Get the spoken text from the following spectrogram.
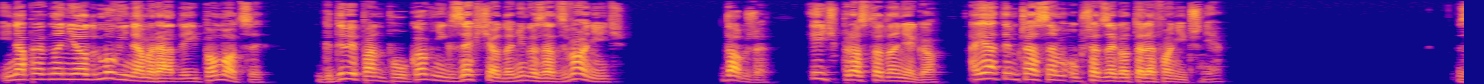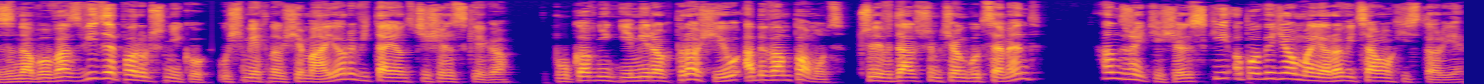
i na pewno nie odmówi nam rady i pomocy. Gdyby pan pułkownik zechciał do niego zadzwonić... Dobrze, idź prosto do niego, a ja tymczasem uprzedzę go telefonicznie. Znowu was widzę, poruczniku, uśmiechnął się major, witając Ciesielskiego. Pułkownik Niemiroch prosił, aby wam pomóc. Czy w dalszym ciągu cement? Andrzej Ciesielski opowiedział majorowi całą historię.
